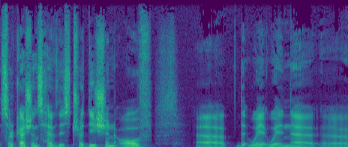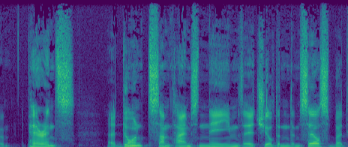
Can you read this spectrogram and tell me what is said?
Circassians have this tradition of uh, when uh, parents don't sometimes name their children themselves, but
